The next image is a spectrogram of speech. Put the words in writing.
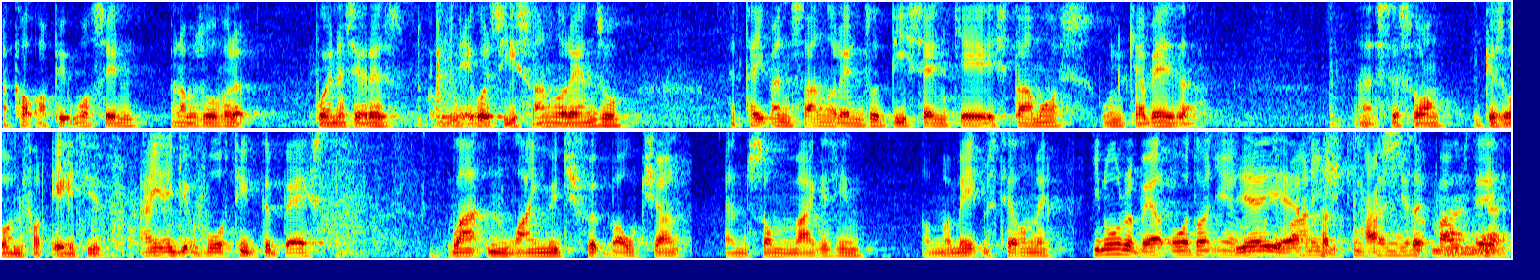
a couple of people were saying when I was over at Buenos Aires, you need to go see San Lorenzo. I type in San Lorenzo, dicen que estamos un cabeza. That's the song. It goes on for ages. I think it got voted the best Latin language football chant in some magazine. Or my mate was telling me. You know Roberto, don't you? Yeah, yeah, Spanish fantastic, contingent of pals man, yeah.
